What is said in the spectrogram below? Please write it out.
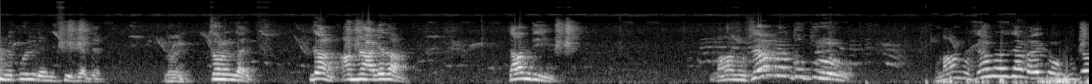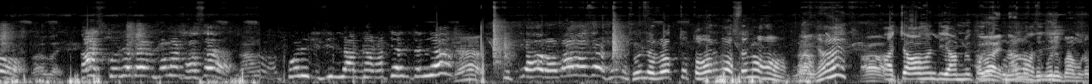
আমি করে দিই সিরিয়া দেন। চলেন যাই যান আপনি আগে যান। যান দি। মানুষে আমার দুধ মানুষে আমার যাবে তো বুঝো। কাজ করলে তো সমস্যা আছে। করে আমার চেয়ে না? হ্যাঁ। অভাব আছে শরীরে রক্ত তো হরব আছে না। হ্যাঁ। হ্যাঁ। আচ্ছা এখন দি আপনি করে আমরা তো আমরা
